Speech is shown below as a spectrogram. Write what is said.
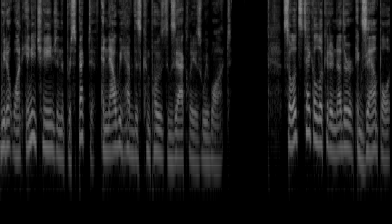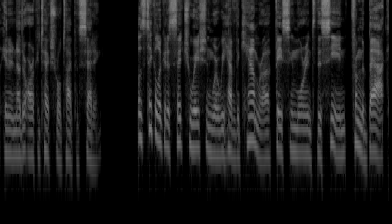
We don't want any change in the perspective, and now we have this composed exactly as we want. So let's take a look at another example in another architectural type of setting. Let's take a look at a situation where we have the camera facing more into the scene from the back,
